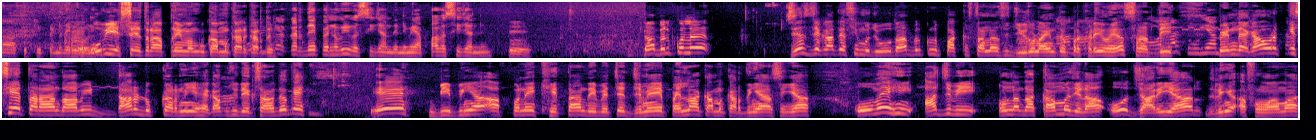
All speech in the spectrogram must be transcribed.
ਆ ਪਿੱਖੀ ਪਿੰਡ ਦੇ ਕੋਲ ਉਹ ਵੀ ਇਸੇ ਤਰ੍ਹਾਂ ਆਪਣੇ ਵਾਂਗੂ ਕੰਮ ਕਾਰ ਕਰਦੇ ਕਿਆ ਕਰਦੇ ਪੈਨ ਵੀ ਵਸੀ ਜਾਂਦੇ ਨੇ ਮੈਂ ਆਪਾਂ ਵਸੀ ਜਾਂਦੇ ਨੇ। ਹੂੰ। ਤਾਂ ਬਿਲਕੁਲ ਜਿਸ ਜਗ੍ਹਾ ਤੇ ਅਸੀਂ ਮੌਜੂਦ ਆ ਬਿਲਕੁਲ ਪਾਕਿਸਤਾਨ ਅਸੀਂ ਜ਼ੀਰੋ ਲਾਈਨ ਤੇ ਉੱਪਰ ਖੜੇ ਹੋਏ ਆ ਸਰਹੱਦੀ ਪਿੰਡ ਹੈਗਾ। ਔਰ ਕਿਸੇ ਤਰ੍ਹਾਂ ਦਾ ਵੀ ਡਰ ਡੁੱਕਰ ਨਹੀਂ ਹੈਗਾ। ਤੁਸੀਂ ਦੇਖ ਸਕਦੇ ਹੋ ਕਿ ਇਹ ਬੀਬੀਆਂ ਆਪਣੇ ਖੇਤਾਂ ਦੇ ਵਿੱਚ ਜਿਵੇਂ ਪਹਿਲਾਂ ਕੰਮ ਕਰਦੀਆਂ ਸੀਗੀਆਂ, ਉਵੇਂ ਹੀ ਅੱਜ ਵੀ ਉਹਨਾਂ ਦਾ ਕੰਮ ਜਿਹੜਾ ਉਹ ਜਾਰੀ ਆ, ਜਿਹੜੀਆਂ ਅਫਵਾਹਾਂ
